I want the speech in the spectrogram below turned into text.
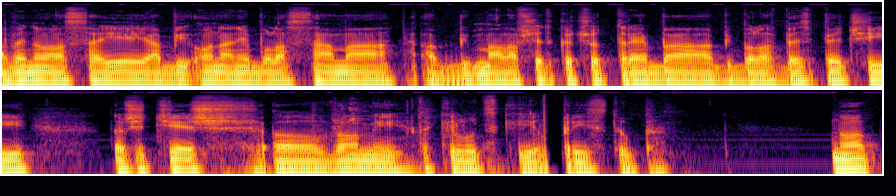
a venoval sa jej, aby ona nebola sama, aby mala všetko, čo treba, aby bola v bezpečí. Takže tiež o, veľmi taký ľudský prístup. No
